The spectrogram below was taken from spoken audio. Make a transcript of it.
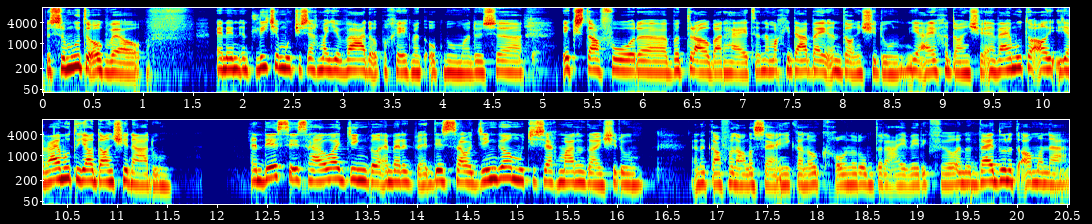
Dus ze moeten ook wel. En in het liedje moet je zeg maar je waarde op een gegeven moment opnoemen. Dus uh, ik sta voor uh, betrouwbaarheid. En dan mag je daarbij een dansje doen, je eigen dansje. En wij moeten, al, ja, wij moeten jouw dansje nadoen. En this is how I jingle. En bij het this is how I jingle moet je zeg maar een dansje doen. En dat kan van alles zijn. Je kan ook gewoon ronddraaien, weet ik veel. En dat, wij doen het allemaal na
